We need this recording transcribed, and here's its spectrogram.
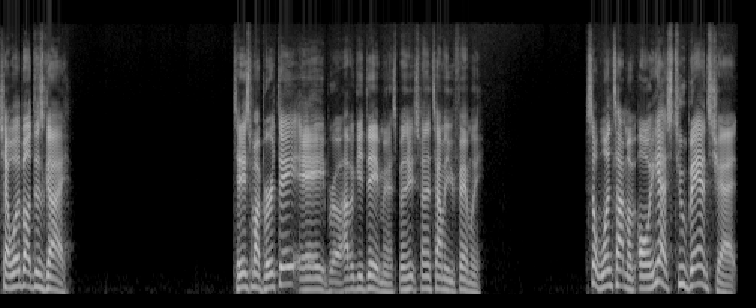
Chat, what about this guy? Today's my birthday. Hey, bro, have a good day, man. Spend spend the time with your family. So one time of oh, he has two bands, chat.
